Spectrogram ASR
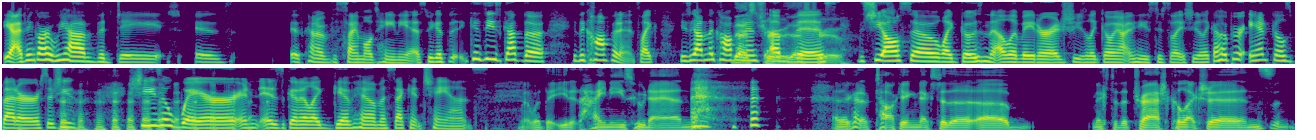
yeah, I think our, we have the date is is kind of simultaneous because because he's got the the confidence like he's gotten the confidence true, of this true. she also like goes in the elevator and she's like going out and he's just like she's like i hope your aunt feels better so she's she's aware and is gonna like give him a second chance what they eat at Heine's Hunan, and they're kind of talking next to the um, next to the trash collections, and,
